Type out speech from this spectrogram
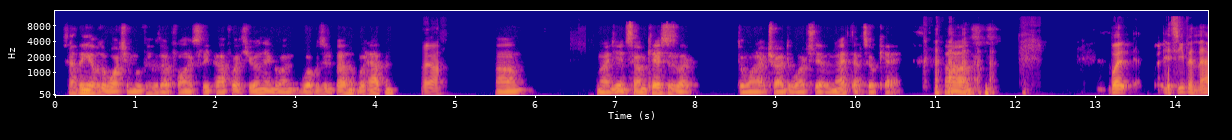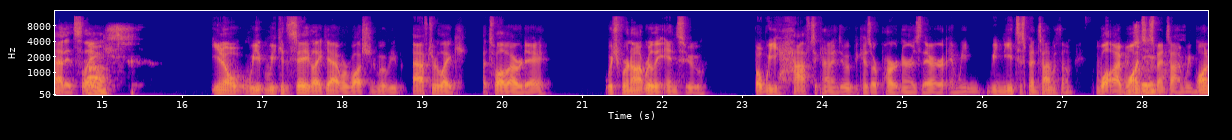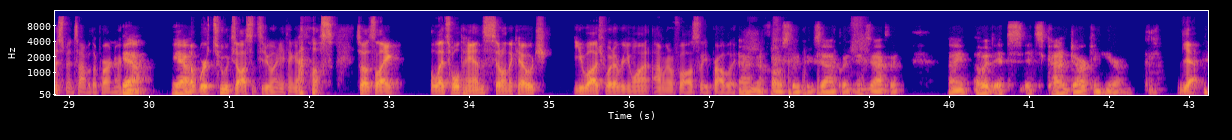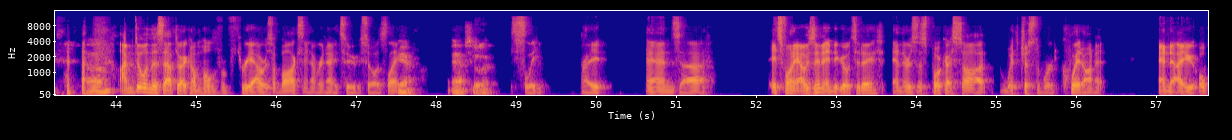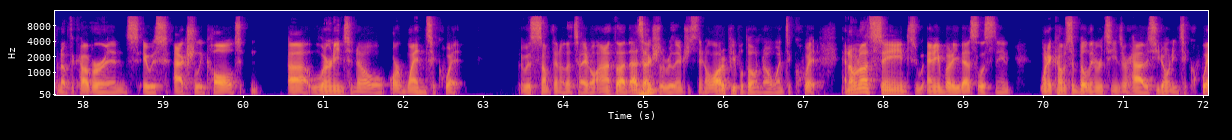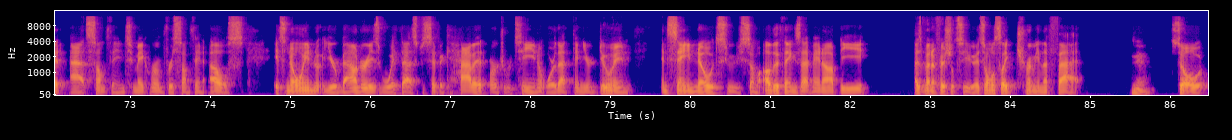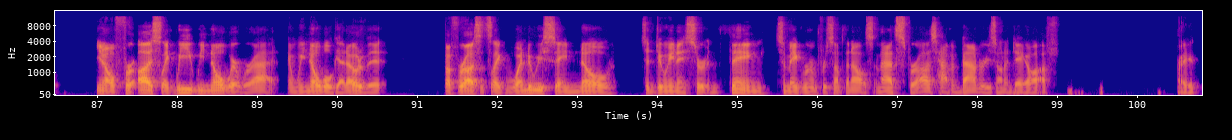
it's not being able to watch a movie without falling asleep halfway through and then going what was it about? What happened? Yeah. Um mind you in some cases like the one I tried to watch the other night, that's okay. Um, but it's even that. It's like, um, you know, we we can say like, yeah, we're watching a movie. After like a twelve hour day, which we're not really into, but we have to kind of do it because our partner is there and we we need to spend time with them. Well, I want to spend time. We want to spend time with our partner. Yeah, yeah. But we're too exhausted to do anything else. So it's like, let's hold hands, sit on the couch, you watch whatever you want. I'm gonna fall asleep probably. I'm gonna fall asleep. Exactly. exactly. I mean, oh, it, it's it's kind of dark in here. Yeah. Um, I'm doing this after I come home from three hours of boxing every night too. So it's like yeah, absolutely sleep, right? And uh it's funny. I was in Indigo today, and there's this book I saw with just the word "quit" on it, and I opened up the cover, and it was actually called uh, "Learning to Know or When to Quit." It was something on the title. And I thought that's mm-hmm. actually really interesting. A lot of people don't know when to quit. And I'm not saying to anybody that's listening, when it comes to building routines or habits, you don't need to quit at something to make room for something else. It's knowing your boundaries with that specific habit or routine or that thing you're doing and saying no to some other things that may not be as beneficial to you. It's almost like trimming the fat. Yeah. So, you know, for us, like we we know where we're at and we know we'll get out of it. But for us, it's like, when do we say no to doing a certain thing to make room for something else? And that's for us having boundaries on a day off. Right.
